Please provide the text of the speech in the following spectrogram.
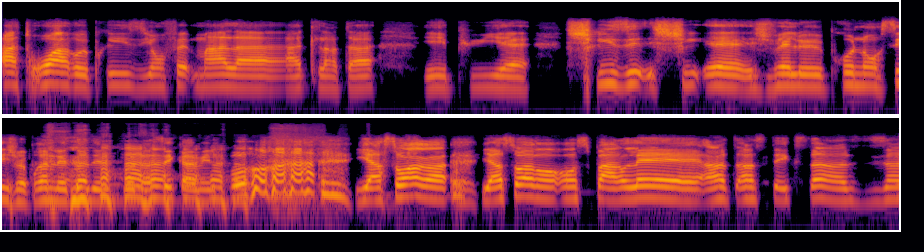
à trois reprises, ils ont fait mal à Atlanta. Et puis, euh, je vais le prononcer, je vais prendre le temps de le prononcer comme il faut. hier soir, hier soir on, se parlait en, en, se textant, en se disant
